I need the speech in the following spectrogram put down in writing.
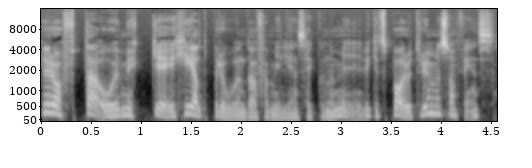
Hur ofta och hur mycket är helt beroende av familjens ekonomi, vilket sparutrymme som finns.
